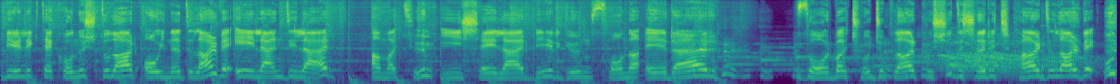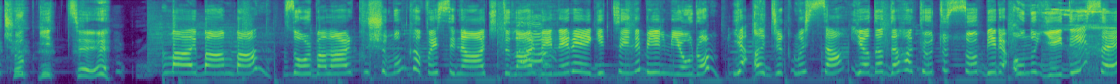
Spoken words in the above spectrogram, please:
Birlikte konuştular, oynadılar ve eğlendiler. Ama tüm iyi şeyler bir gün sona erer. Zorba çocuklar kuşu dışarı çıkardılar ve uçup gitti. Bay Bamban, zorbalar kuşumun kafesini açtılar ve nereye gittiğini bilmiyorum. Ya acıkmışsa ya da daha kötüsü biri onu yediyse?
